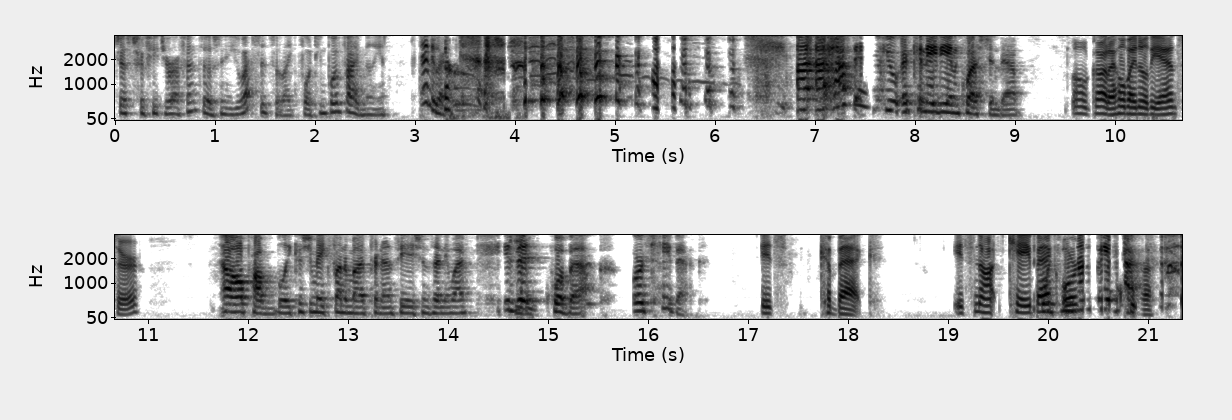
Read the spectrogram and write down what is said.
Just for future reference, those in the US, it's like 14.5 million. Anyway. I, I have to ask you a Canadian question, Deb. Oh God, I hope I know the answer. Oh, probably because you make fun of my pronunciations anyway. Is it Quebec or Quebec? It's Quebec. It's not So Quebec it's, or none of the above.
